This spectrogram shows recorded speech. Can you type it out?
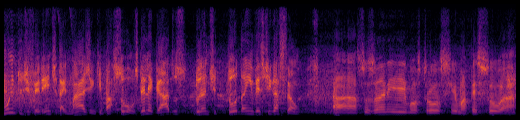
muito diferente da imagem que passou aos delegados durante toda a investigação. A Suzane mostrou-se uma pessoa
